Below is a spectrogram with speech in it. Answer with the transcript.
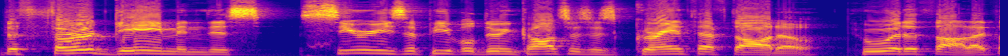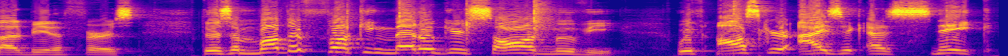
The third game in this series of people doing concerts is Grand Theft Auto. Who would have thought? I thought it'd be the first. There's a motherfucking Metal Gear Solid movie with Oscar Isaac as Snake.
